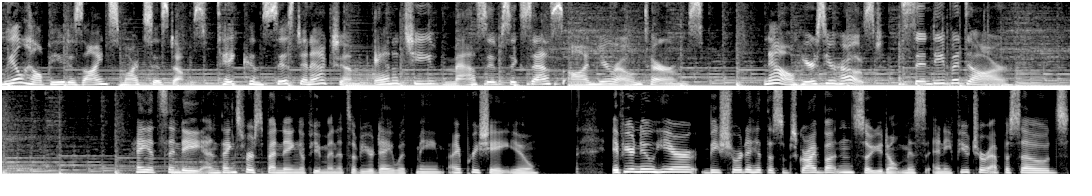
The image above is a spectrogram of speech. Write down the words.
We'll help you design smart systems, take consistent action, and achieve massive success on your own terms. Now, here's your host, Cindy Bidar. Hey, it's Cindy, and thanks for spending a few minutes of your day with me. I appreciate you. If you're new here, be sure to hit the subscribe button so you don't miss any future episodes.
